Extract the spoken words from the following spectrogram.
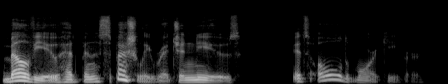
Bellevue had been especially rich in news. Its old morgue keeper,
